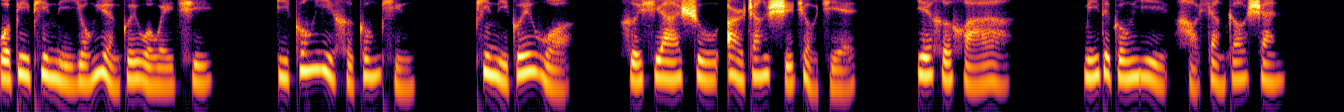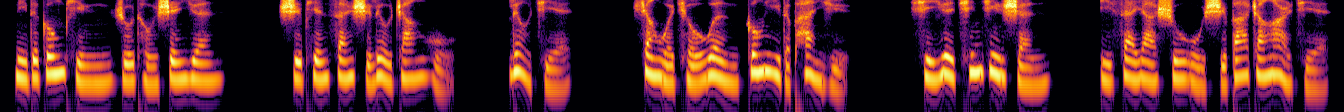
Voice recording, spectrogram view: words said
我必聘你永远归我为妻，以公义和公平聘你归我。何西阿书二章十九节，耶和华啊，你的公义好像高山，你的公平如同深渊。诗篇三十六章五六节，向我求问公义的判语。喜悦亲近神，以赛亚书五十八章二节。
